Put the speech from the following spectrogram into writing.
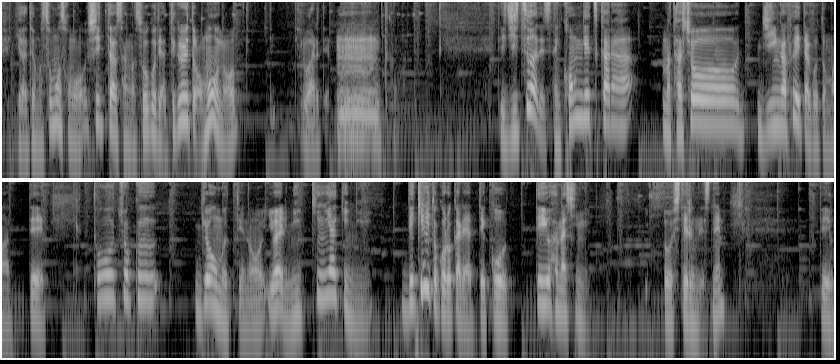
「いやでもそもそもシッターさんがそういうことやってくれると思うの?」って言われて「うーん」とか思ってで実はですね今月からまあ、多少人員が増えたこともあって当直業務っていうのをいわゆる日勤夜勤にできるところからやっていこうっていう話にをしてるんですね。で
